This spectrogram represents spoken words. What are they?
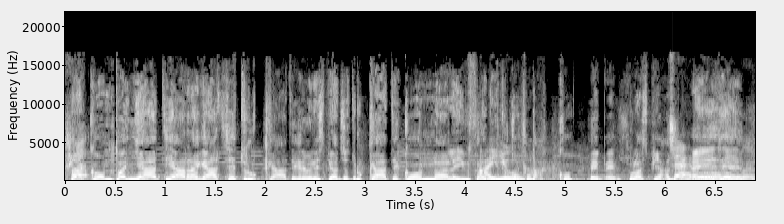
certo. Accompagnati a ragazze truccate che arrivano in spiaggia truccate con le infradito Aiuto. col tacco e, e sulla spiaggia. Certo. Eh, No.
